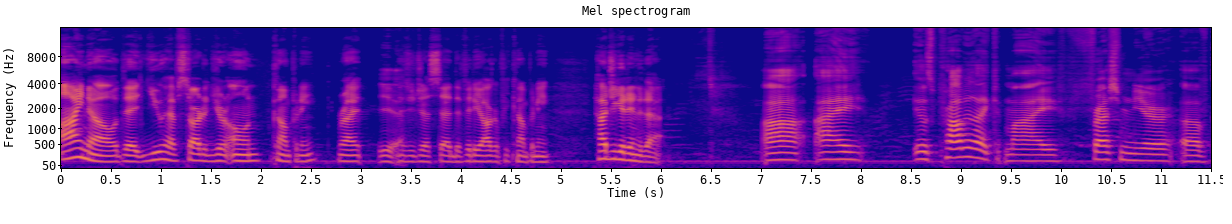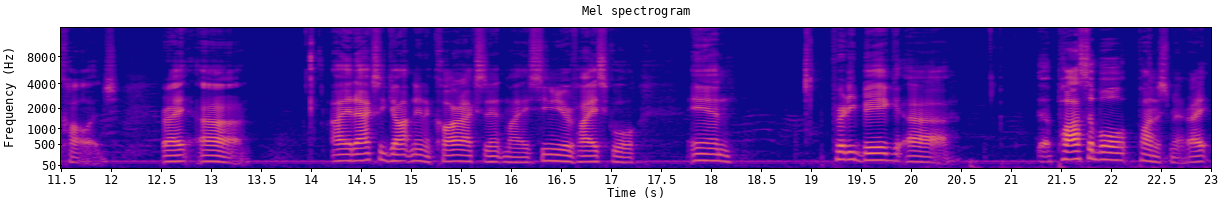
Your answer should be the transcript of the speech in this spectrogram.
I know that you have started your own company, right? Yeah. As you just said, the videography company. How'd you get into that? Uh, I, it was probably like my freshman year of college, right? Uh, I had actually gotten in a car accident my senior year of high school, and pretty big uh, possible punishment, right?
